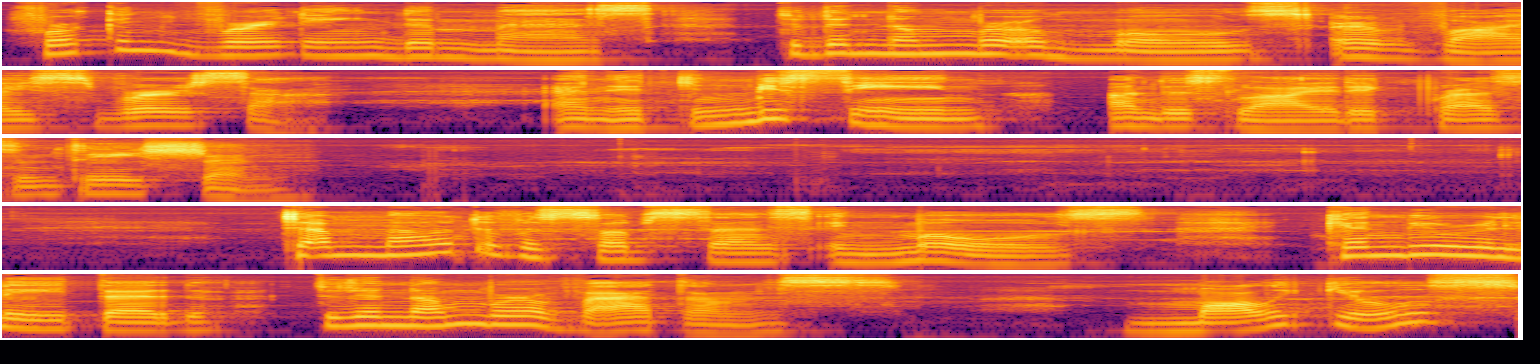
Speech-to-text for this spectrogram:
for converting the mass to the number of moles or vice versa, and it can be seen on the slide presentation. The amount of a substance in moles can be related to the number of atoms, molecules,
